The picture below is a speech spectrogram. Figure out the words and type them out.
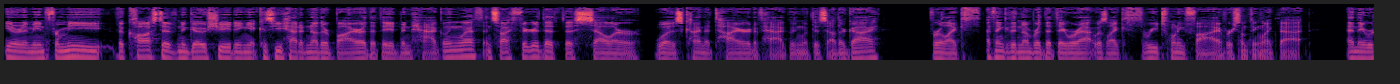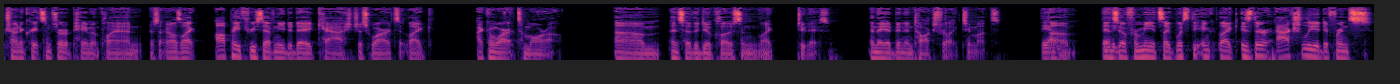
You know what I mean? For me, the cost of negotiating it, cause you had another buyer that they had been haggling with. And so I figured that the seller was kind of tired of haggling with this other guy for like, I think the number that they were at was like 325 or something like that. And they were trying to create some sort of payment plan or something. I was like, I'll pay 370 today cash, just wire it. Like I can wire it tomorrow. Um, and so the deal closed in like two days and they had been in talks for like two months. Yeah. Um, and so for me, it's like, what's the, like, is there actually a difference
